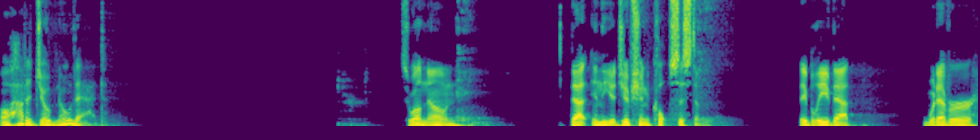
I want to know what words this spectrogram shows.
Oh, how did Job know that? It's well known that in the Egyptian cult system, they believed that whatever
